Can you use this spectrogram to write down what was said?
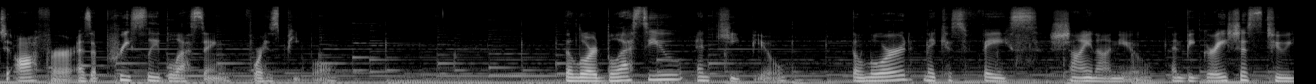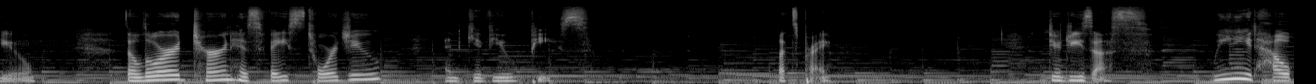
to offer as a priestly blessing for his people. The Lord bless you and keep you. The Lord make his face shine on you and be gracious to you. The Lord turn his face towards you and give you peace. Let's pray. Dear Jesus, we need help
